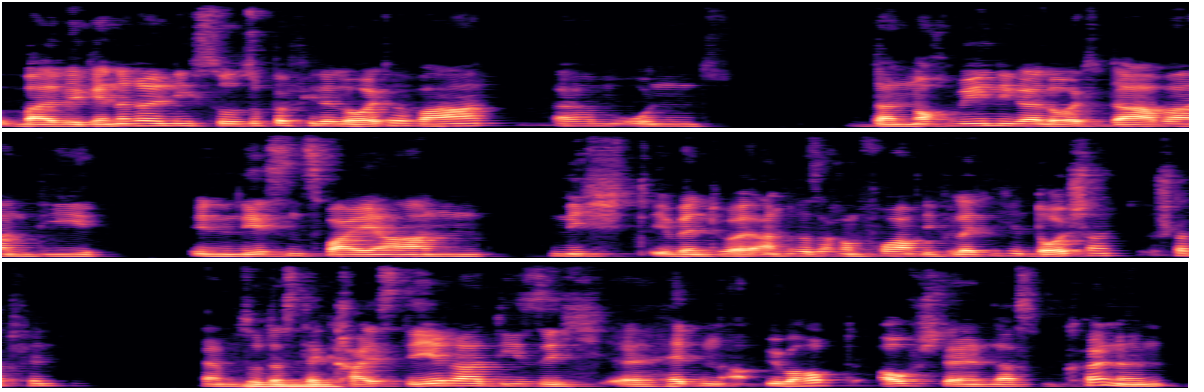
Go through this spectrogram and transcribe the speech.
weil wir generell nicht so super viele Leute waren ähm, und dann noch weniger Leute da waren, die in den nächsten zwei Jahren nicht eventuell andere Sachen vorhaben, die vielleicht nicht in Deutschland stattfinden, ähm, sodass Mhm. der Kreis derer, die sich äh, hätten überhaupt aufstellen lassen können,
